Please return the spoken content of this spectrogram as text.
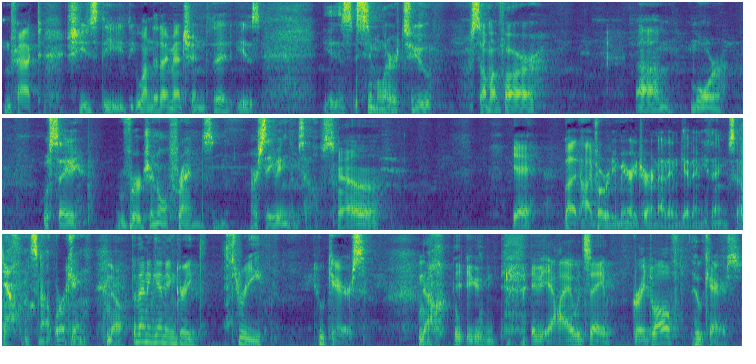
In fact, she's the the one that I mentioned that is is similar to some of our um, more, we'll say, virginal friends and are saving themselves. Oh. Yeah. But I've already married her and I didn't get anything, so it's not working. No. But then again, in grade three, who cares? No. I would say grade 12, who cares?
